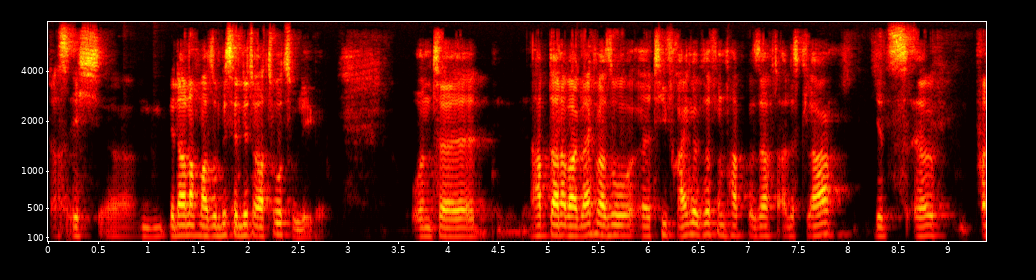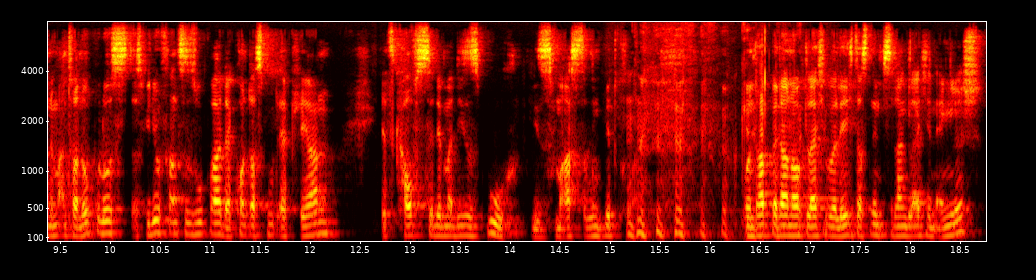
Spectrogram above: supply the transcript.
Dass ich äh, mir da noch mal so ein bisschen Literatur zulege. Und äh, habe dann aber gleich mal so äh, tief reingegriffen und habe gesagt, alles klar, jetzt äh, von dem Antonopoulos, das Video fandst du super, der konnte das gut erklären jetzt kaufst du dir mal dieses Buch, dieses Mastering Bitcoin. okay. Und habe mir dann auch gleich überlegt, das nimmst du dann gleich in Englisch,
